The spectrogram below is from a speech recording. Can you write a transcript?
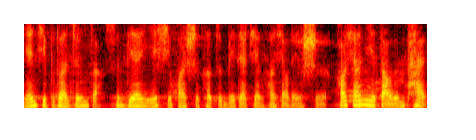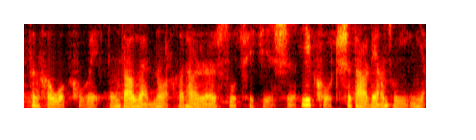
年纪不断增长，身边也喜欢时刻准备点健康小零食。好想你枣仁派正合我口味，红枣软糯，核桃仁酥脆紧实，一口吃到两种营养，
